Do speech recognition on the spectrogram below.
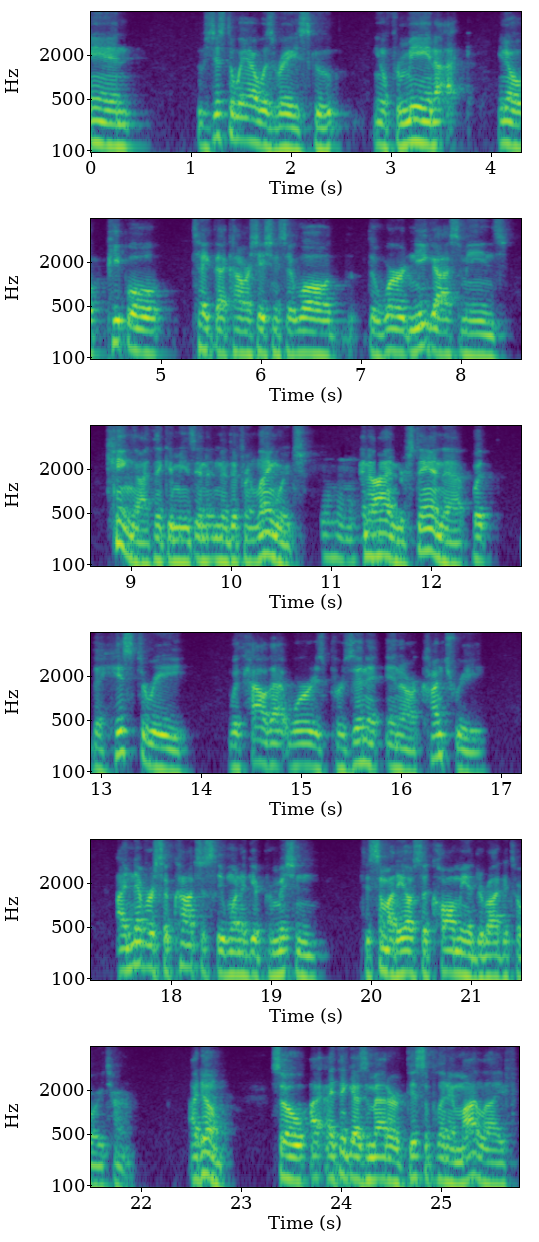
and it was just the way I was raised, Scoop. You know, for me, and I, you know, people take that conversation and say, well, the word Negus means king. I think it means in, in a different language. Mm-hmm. And I understand that. But the history with how that word is presented in our country, I never subconsciously want to give permission to somebody else to call me a derogatory term. I don't. So I, I think as a matter of discipline in my life,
